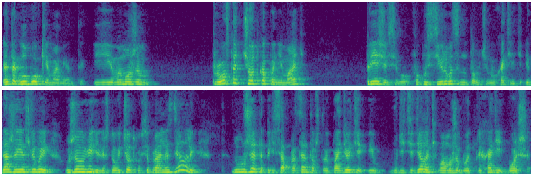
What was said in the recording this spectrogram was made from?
это глубокие моменты. И мы можем просто четко понимать, прежде всего, фокусироваться на том, чем вы хотите. И даже если вы уже увидели, что вы четко все правильно сделали, ну уже это 50%, что вы пойдете и будете делать, вам уже будет приходить больше.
